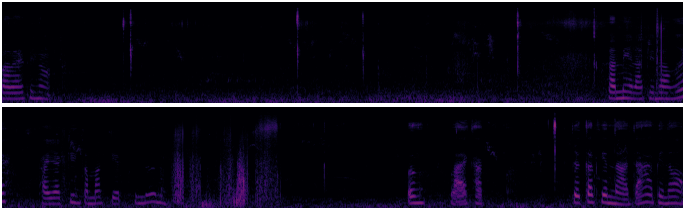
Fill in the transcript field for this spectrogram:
บายบายพี่น้องสามีละพี่น้องเอ้ยพายากินกับมาเก็บกินเด้อนี่เอิ้งหลายคักเจอกันกินหนาจ้าพี่น้อง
